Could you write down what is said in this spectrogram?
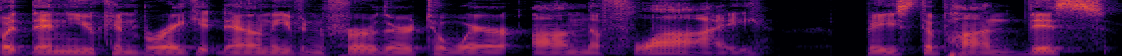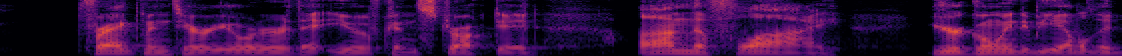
but then you can break it down even further to where on the fly, based upon this fragmentary order that you have constructed, on the fly, you're going to be able to,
